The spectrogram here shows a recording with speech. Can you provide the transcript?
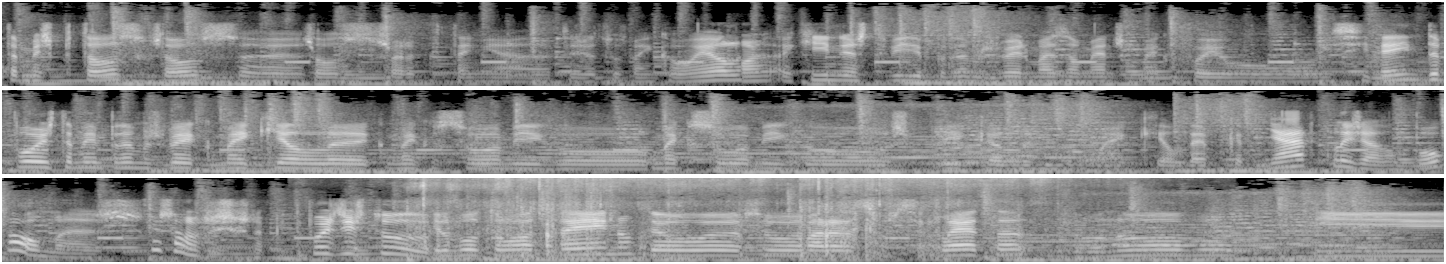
também espetou-se, espetou-se, espetou-se, espero que tenha, esteja tudo bem com ele. Aqui neste vídeo podemos ver mais ou menos como é que foi o incidente. Depois também podemos ver como é que ele, como é que o seu amigo, como é que o seu amigo explica-lhe como é que ele deve caminhar. Aleijado um pouco, mas são os riscos na pista. Depois disto tudo, ele voltou ao treino, deu a sua para a sua bicicleta, deu novo e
